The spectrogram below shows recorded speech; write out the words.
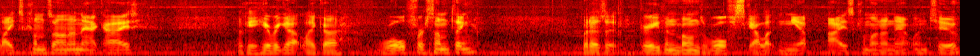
Lights comes on on that guy. Okay, here we got like a wolf or something. What is it? Graven Bones wolf skeleton. Yep, eyes come on on that one too.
